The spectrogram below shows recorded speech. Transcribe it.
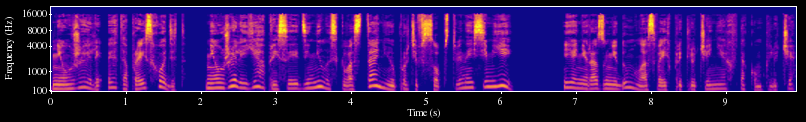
Неужели это происходит? Неужели я присоединилась к восстанию против собственной семьи? Я ни разу не думала о своих приключениях в таком ключе.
